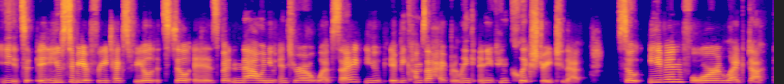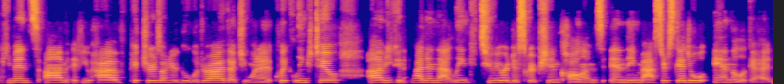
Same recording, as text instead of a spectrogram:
it's, it used to be a free text field it still is but now when you enter a website you it becomes a hyperlink and you can click straight to that so even for like documents, um, if you have pictures on your Google Drive that you want a quick link to, um, you can add in that link to your description columns in the master schedule and the look ahead.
